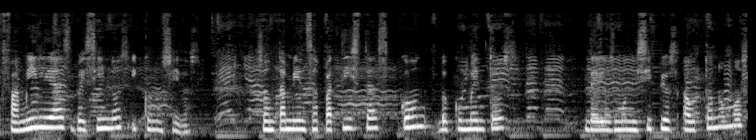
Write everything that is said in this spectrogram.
familias, vecinos y conocidos. Son también zapatistas con documentos de los municipios autónomos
